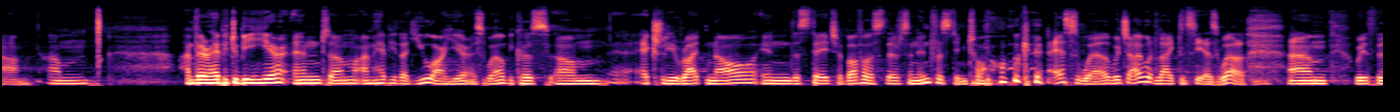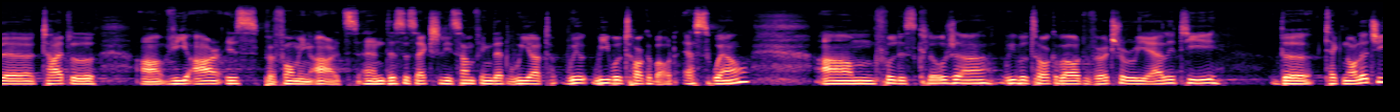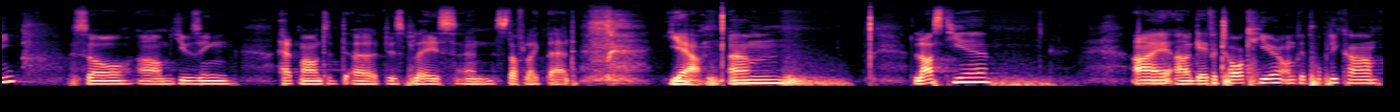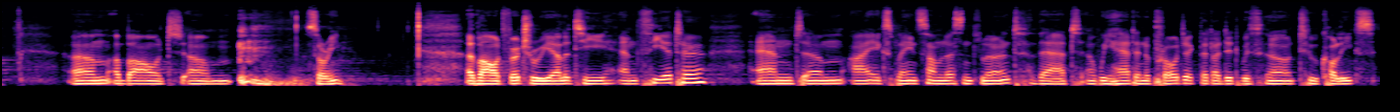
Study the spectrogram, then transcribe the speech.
Yeah, um, I'm very happy to be here, and um, I'm happy that you are here as well, because um, actually, right now in the stage above us, there's an interesting talk as well, which I would like to see as well, um, with the title uh, VR is Performing Arts. And this is actually something that we, are we, we will talk about as well. Um, full disclosure, we will talk about virtual reality, the technology so um, using head-mounted uh, displays and stuff like that. Yeah. Um, last year, I uh, gave a talk here on Republica um, about, um, sorry, about virtual reality and theater. And um, I explained some lessons learned that uh, we had in a project that I did with uh, two colleagues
